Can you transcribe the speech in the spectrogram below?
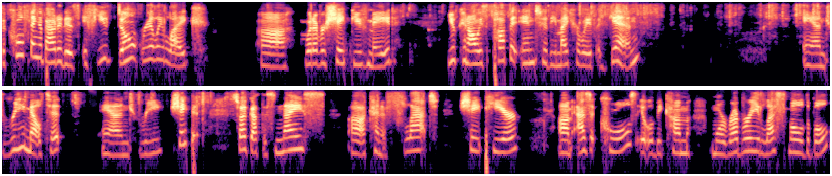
The cool thing about it is if you don't really like uh, whatever shape you've made, you can always pop it into the microwave again and remelt it and reshape it. So I've got this nice uh, kind of flat shape here. Um, as it cools, it will become more rubbery, less moldable,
